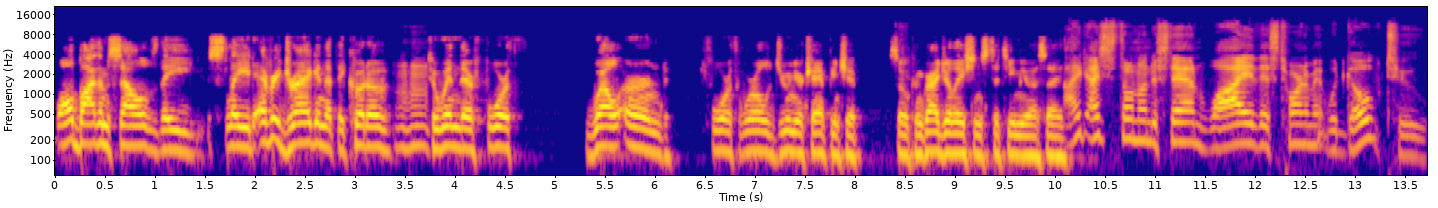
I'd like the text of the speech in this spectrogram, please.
all by themselves. They slayed every dragon that they could have mm-hmm. to win their fourth, well earned fourth World Junior Championship. So congratulations to Team USA. I, I just don't understand why this tournament would go to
